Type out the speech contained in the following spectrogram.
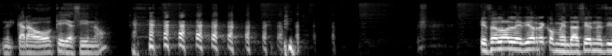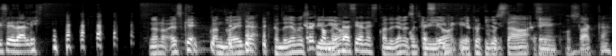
en el karaoke y así, ¿no? y solo le dio recomendaciones, dice Dali. No, no, es que cuando ella, cuando ella me ¿Qué escribió, recomendaciones? cuando ella me escribió, yo creo que yo estaba en Osaka.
